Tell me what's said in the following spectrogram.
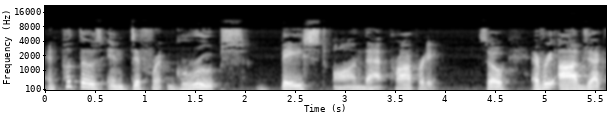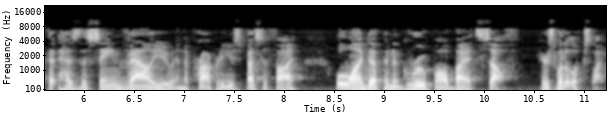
and put those in different groups based on that property. So every object that has the same value in the property you specify will wind up in a group all by itself. Here's what it looks like.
